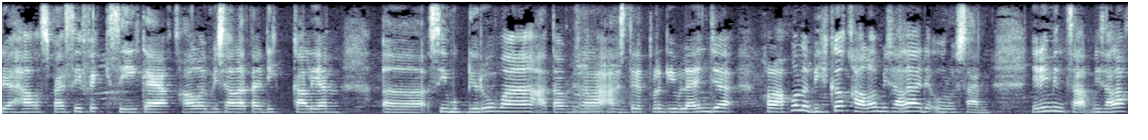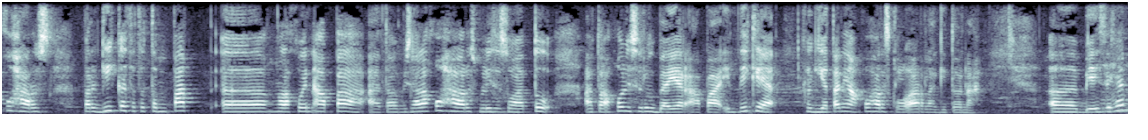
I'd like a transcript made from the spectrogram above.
ada hal spesifik sih kayak kalau misalnya tadi kalian eh, sibuk di rumah atau misalnya Astrid pergi belanja. Kalau aku lebih ke kalau misalnya ada urusan. Jadi misal misalnya aku harus pergi ke satu tempat eh, ngelakuin apa atau misalnya aku harus beli sesuatu atau aku disuruh bayar apa. Intinya kayak kegiatan yang aku harus keluar lah gitu. Nah, eh, biasanya kan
